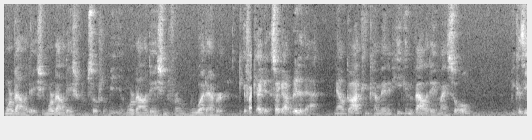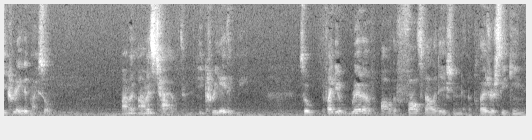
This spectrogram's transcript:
more validation, more validation from social media, more validation from whatever. If I, I so I got rid of that. Now God can come in and He can validate my soul because He created my soul. I'm, a, I'm His child. He created me. So if I get rid of all the false validation and the pleasure seeking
